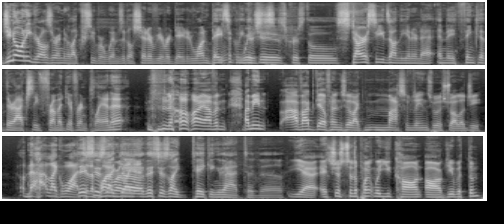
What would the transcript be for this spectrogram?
Do you know any girls who are into like super whimsical shit? Have you ever dated one? Basically, there's this- Witches, crystals. star seeds on the internet and they think that they're actually from a different planet. No, I haven't. I mean, I've had girlfriends who are like massively into astrology. Like what? This to the is point like where the, like, uh, this is like taking that to the. Yeah, it's just to the point where you can't argue with them.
